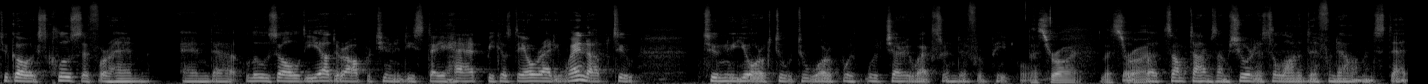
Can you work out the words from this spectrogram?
to go exclusive for him and uh, lose all the other opportunities they had because they already went up to to New York to, to work with, with Jerry Wexler and different people. That's right. That's So, right. But sometimes I'm sure there's a lot of different elements that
